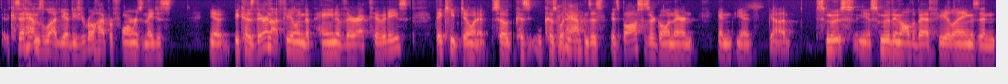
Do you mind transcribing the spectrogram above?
because that happens a lot. You have these real high performers, and they just you know because they're not feeling the pain of their activities, they keep doing it. So because because what mm-hmm. happens is is bosses are going there and and you know uh, smooth you know smoothing all the bad feelings and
